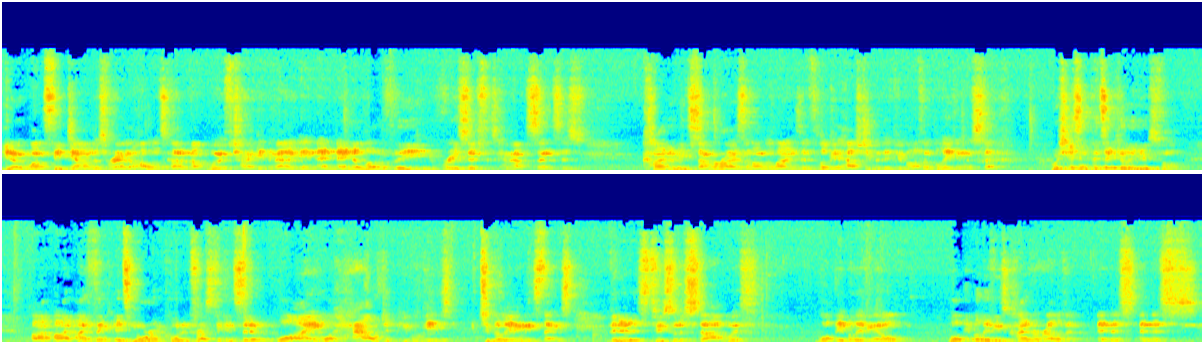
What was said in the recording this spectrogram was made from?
you know, once they're down this rabbit hole, it's kind of not worth trying to get them out again. And, and a lot of the research that's come out since has kind of been summarized along the lines of look at how stupid these people are for believing this stuff, which isn't particularly useful. I, I, I think it's more important for us to consider why or how did people get to believing these things than it is to sort of start with what they're believing at all. What they're believing is kind of irrelevant in this in this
